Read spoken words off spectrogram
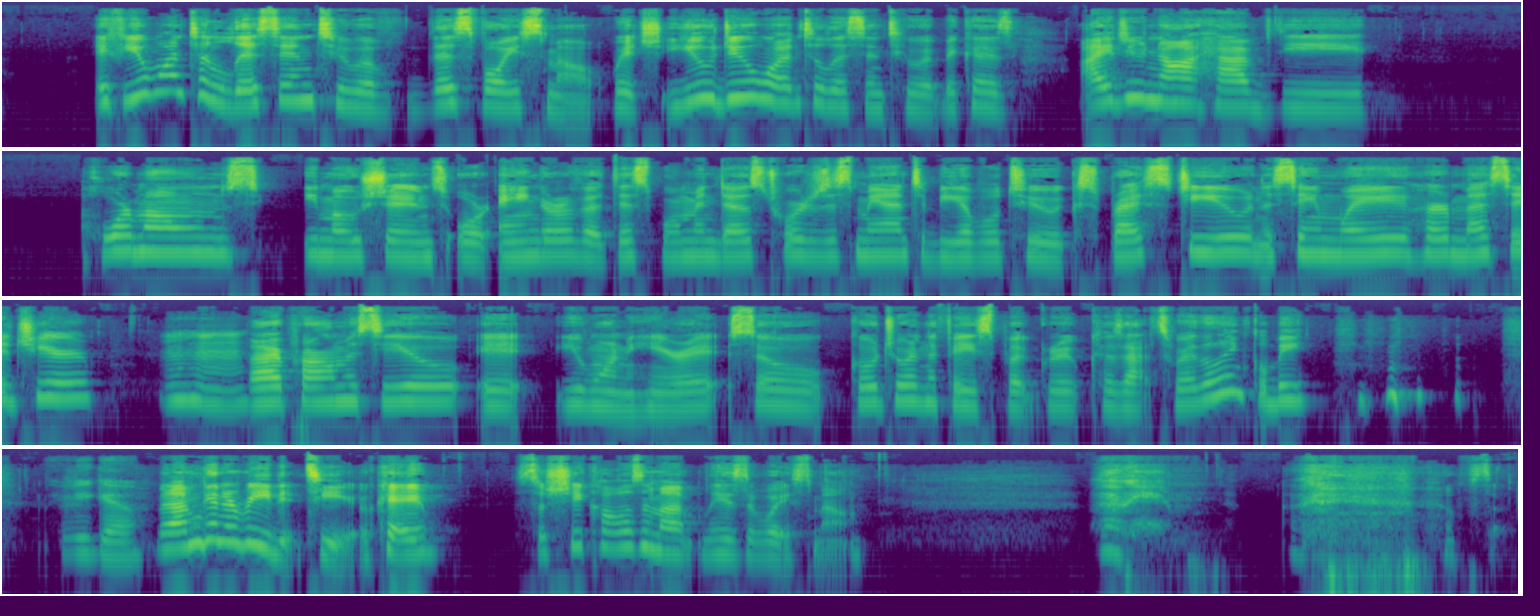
if you want to listen to a, this voicemail, which you do want to listen to it because I do not have the hormones, emotions, or anger that this woman does towards this man to be able to express to you in the same way her message here. Mm-hmm. But I promise you, it you want to hear it. So go join the Facebook group because that's where the link will be. There you go. But I'm going to read it to you, okay? So she calls him up, leaves a voicemail. Okay. Okay. I'm sorry.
